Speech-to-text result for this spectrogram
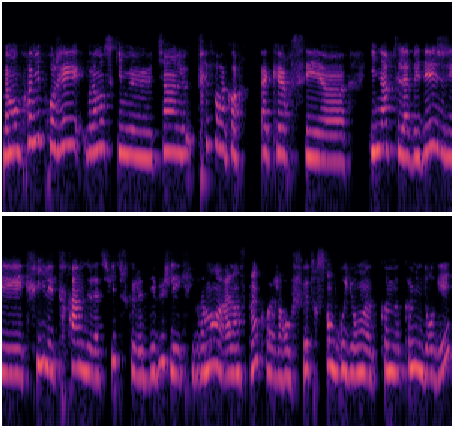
Bah, mon premier projet, vraiment ce qui me tient le, très fort à, c'est euh, Inapt, la BD. J'ai écrit les trames de la suite, parce que le début, je l'ai écrit vraiment à l'instinct, quoi, genre au feutre, sans brouillon, euh, comme, comme une droguée.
